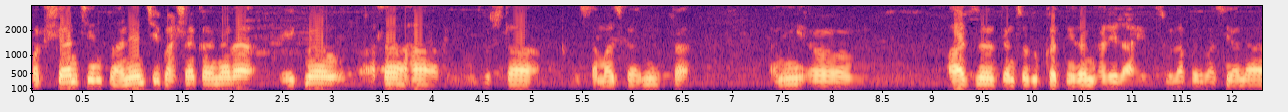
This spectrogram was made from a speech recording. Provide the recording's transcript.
पक्ष्यांची प्राण्यांची भाषा करणारा एकमेव असा हा दृष्टा समाजकारणी होता. आणि आज त्यांचं दुःखद निधन झालेलं आहे. सोलापूरवासियांना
